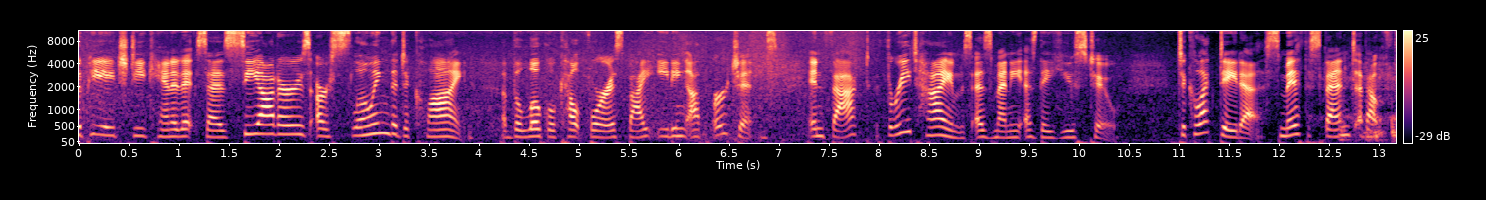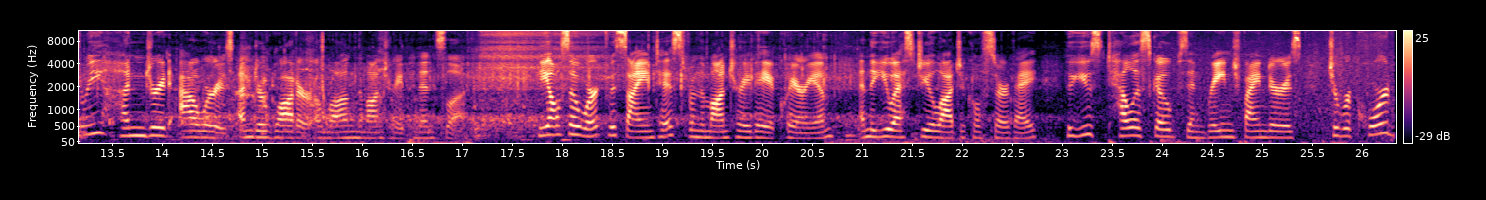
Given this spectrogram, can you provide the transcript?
The PhD candidate says sea otters are slowing the decline of the local kelp forest by eating up urchins. In fact, three times as many as they used to. To collect data, Smith spent about 300 hours underwater along the Monterey Peninsula. He also worked with scientists from the Monterey Bay Aquarium and the U.S. Geological Survey, who used telescopes and rangefinders to record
